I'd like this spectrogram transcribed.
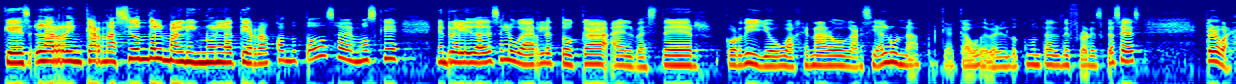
que es la reencarnación del maligno en la tierra, cuando todos sabemos que en realidad ese lugar le toca a Elbaster Cordillo o a Genaro García Luna, porque acabo de ver el documental de Flores Casés. Pero bueno,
